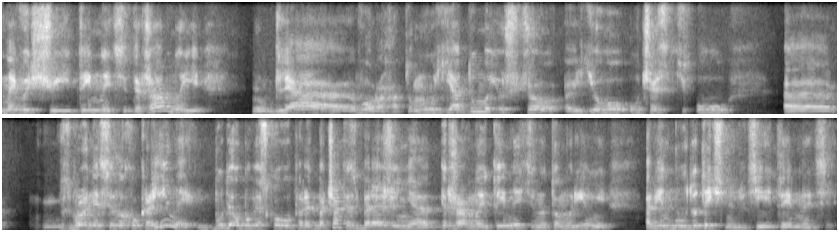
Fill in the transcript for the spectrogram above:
найвищої таємниці державної для ворога. Тому я думаю, що його участь у е, Збройних силах України буде обов'язково передбачати збереження державної таємниці на тому рівні, а він був дотичний до цієї таємниці,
